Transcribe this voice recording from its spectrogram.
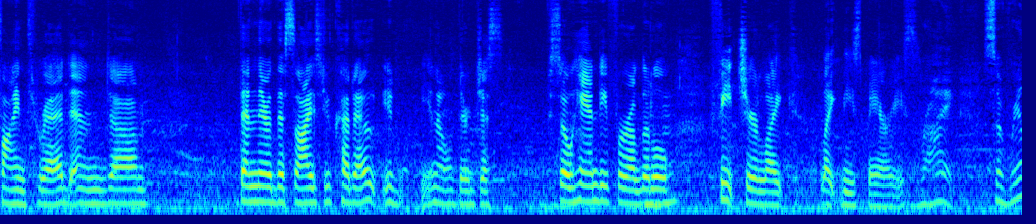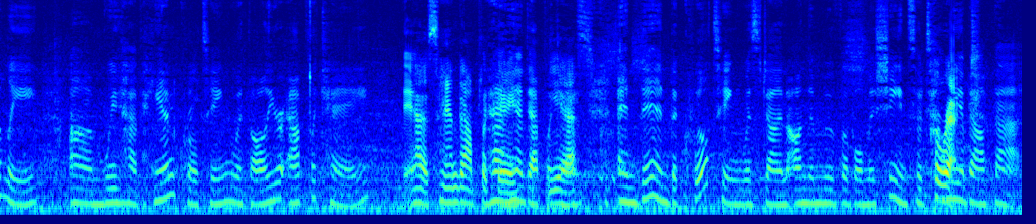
fine thread, and um, then they're the size you cut out. You, you know, they're just so handy for a little Mm-hmm. feature like like these berries. Right. So really, um, we have hand quilting with all your applique, Yes, hand applique. hand, hand applique, Yes. and then the quilting was done on the movable machine. So tell Correct. me about that.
